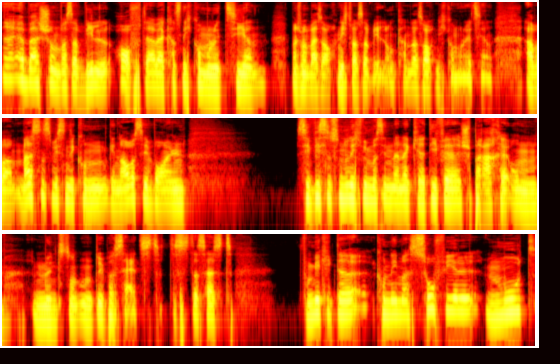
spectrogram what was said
er weiß schon, was er will, oft, aber er kann es nicht kommunizieren. Manchmal weiß er auch nicht, was er will und kann das auch nicht kommunizieren. Aber meistens wissen die Kunden genau, was sie wollen. Sie wissen es nur nicht, wie man es in eine kreative Sprache ummünzt und, und übersetzt. Das, das heißt, von mir kriegt der Kunde immer so viel Mut,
